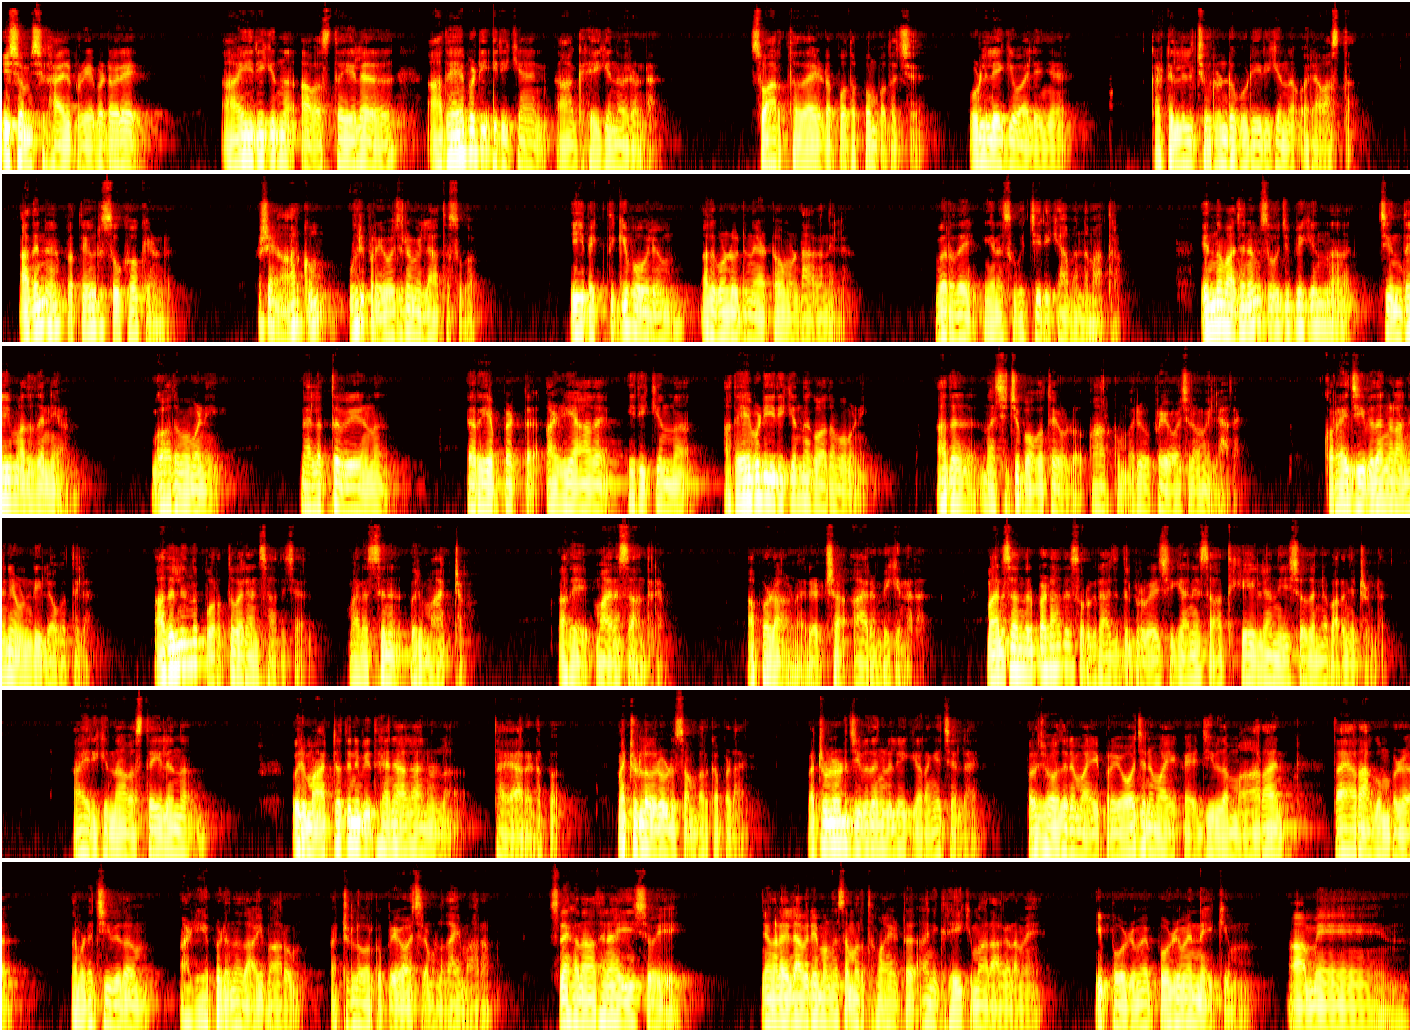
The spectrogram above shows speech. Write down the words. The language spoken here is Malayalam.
ഈശോമിശിഹായിൽ പ്രിയപ്പെട്ടവരെ ആയിരിക്കുന്ന അവസ്ഥയിൽ അതേപടി ഇരിക്കാൻ ആഗ്രഹിക്കുന്നവരുണ്ട്. സ്വാർത്ഥതയുടെ പുതപ്പും പുതച്ച് ഉള്ളിലേക്ക് വലിഞ്ഞ് കട്ടിലിൽ ചുരുണ്ടുകൂടിയിരിക്കുന്ന ഒരവസ്ഥ. അതിന് പ്രത്യേക ഒരു സുഖമൊക്കെ ഉണ്ട് പക്ഷേ ആർക്കും ഒരു പ്രയോജനമില്ലാത്ത സുഖം. ഈ വ്യക്തിക്ക് പോലും അതുകൊണ്ടൊരു നേട്ടവും ഉണ്ടാകുന്നില്ല. വെറുതെ ഇങ്ങനെ സുഖിച്ചിരിക്കാമെന്ന് മാത്രം. ഇന്ന് വചനം സൂചിപ്പിക്കുന്ന ചിന്തയും അതുതന്നെയാണ് ഗോതമ്പ് മണി നിലത്ത് വീണ് എറിയപ്പെട്ട് അഴിയാതെ ഇരിക്കുന്ന അതേപടി ഇരിക്കുന്ന ഗോതമ്പ് മണി അത് നശിച്ചു പോകത്തേ ഉള്ളൂ. ആർക്കും ഒരു പ്രയോജനവുമില്ലാതെ കുറേ ജീവിതങ്ങൾ അങ്ങനെ ഉണ്ട് ഈ ലോകത്തിൽ അതിൽ നിന്ന് പുറത്തു വരാൻ സാധിച്ചാൽ മനസ്സിന് ഒരു മാറ്റം. അതെ മാനസാന്തരം. അപ്പോഴാണ് രക്ഷ ആരംഭിക്കുന്നത്. മാനസാന്തരപ്പെടാതെ സ്വർഗരാജ്യത്തിൽ പ്രവേശിക്കാനേ സാധിക്കുകയില്ല എന്ന് ഈശോ തന്നെ പറഞ്ഞിട്ടുണ്ട്. ആയിരിക്കുന്ന അവസ്ഥയിൽ നിന്ന് ഒരു മാറ്റത്തിന് വിധേയനാകാനുള്ള തയ്യാറെടുപ്പ്. മറ്റുള്ളവരോട് സമ്പർക്കപ്പെടാൻ മറ്റുള്ളവരുടെ ജീവിതങ്ങളിലേക്ക് ഇറങ്ങിച്ചെല്ലാൻ പ്രചോദനമായി പ്രയോജനമായി ജീവിതം മാറാൻ തയ്യാറാകുമ്പോൾ നമ്മുടെ ജീവിതം അഴിയപ്പെടുന്നതായി മാറും മറ്റുള്ളവർക്ക് പ്രയോജനമുള്ളതായി മാറാം. സ്നേഹനാഥനായ ഈശോയെ ഞങ്ങളെല്ലാവരെയും അങ്ങ് സമൃദ്ധമായിട്ട് അനുഗ്രഹിക്കുമാറാകണമേ. ഇപ്പോഴും എപ്പോഴും എന്നേക്കും. ആമേൻ.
